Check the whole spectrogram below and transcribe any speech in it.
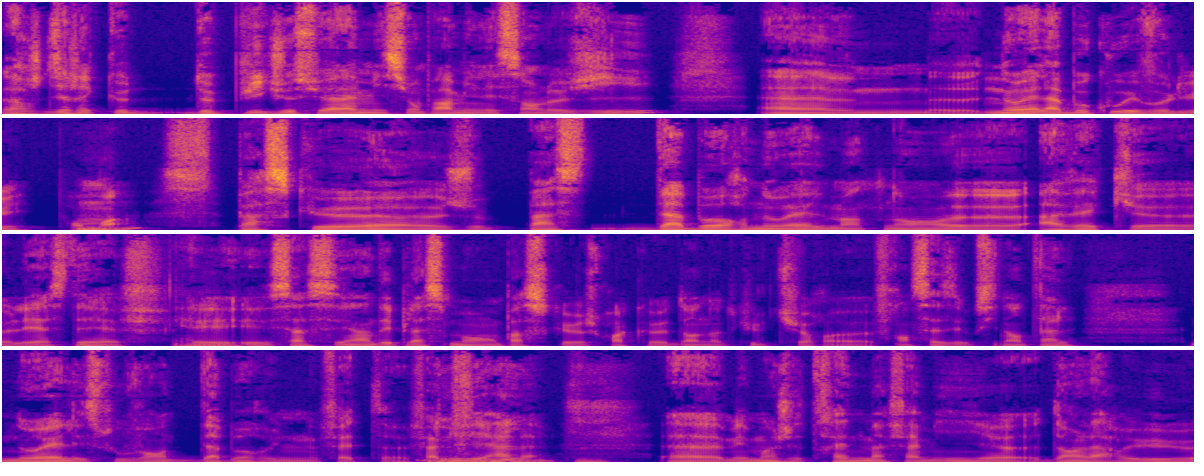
Alors je dirais que depuis que je suis à la mission parmi les 100 logis, euh, Noël a beaucoup évolué pour moi. Mhm. parce que euh, je passe d'abord Noël maintenant euh, avec les SDF eh et, ça c'est un déplacement parce que je crois que dans notre culture française et occidentale Noël est souvent d'abord une fête familiale, mhm. mais moi je traîne ma famille dans la rue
